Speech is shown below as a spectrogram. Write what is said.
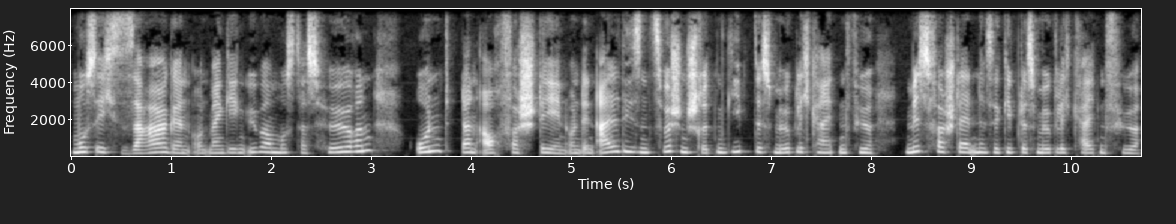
muss ich sagen und mein Gegenüber muss das hören und dann auch verstehen. Und in all diesen Zwischenschritten gibt es Möglichkeiten für Missverständnisse, gibt es Möglichkeiten für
